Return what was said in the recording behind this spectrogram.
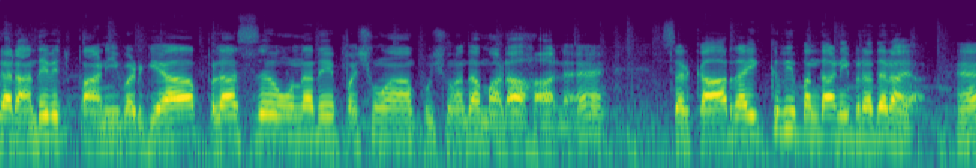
ਘਰਾਂ ਦੇ ਵਿੱਚ ਪਾਣੀ ਵੜ ਗਿਆ ਪਲੱਸ ਉਹਨਾਂ ਦੇ ਪਸ਼ੂਆਂ ਪੁਸ਼ੂਆਂ ਦਾ ਮਾੜਾ ਹਾਲ ਹੈ। ਸਰਕਾਰ ਦਾ ਇੱਕ ਵੀ ਬੰਦਾ ਨਹੀਂ ਬ੍ਰਦਰ ਆਇਆ ਹੈ?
